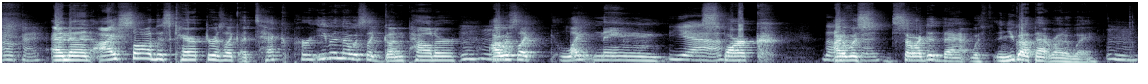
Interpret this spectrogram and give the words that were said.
okay. And then I saw this character as like a tech per even though it's like gunpowder, I was like lightning Mm-hmm. Yeah. spark. That I was good. so I did that with and you got that right away. Mhm.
